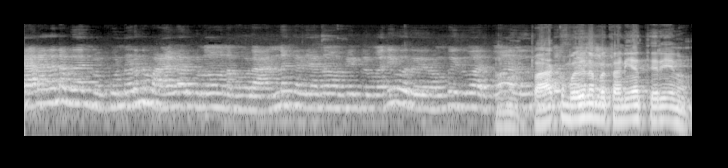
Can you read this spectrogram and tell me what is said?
யாரா இருந்தாலும் அப்படிதான் இருப்போம் பொண்ணோட நம்ம அழகா இருக்கணும் நம்மளோட அண்ணன் கல்யாணம் அப்படின்ற மாதிரி ஒரு ரொம்ப இதுவா இருக்கும். அது பார்க்கும்போது நம்ம தனியாக தெரியணும்.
